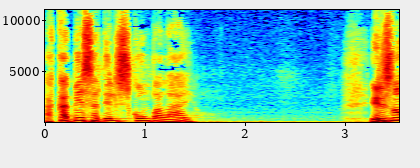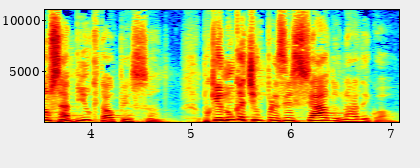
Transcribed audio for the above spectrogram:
A cabeça deles ficou um balaio. Eles não sabiam o que estavam pensando, porque nunca tinham presenciado nada igual.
